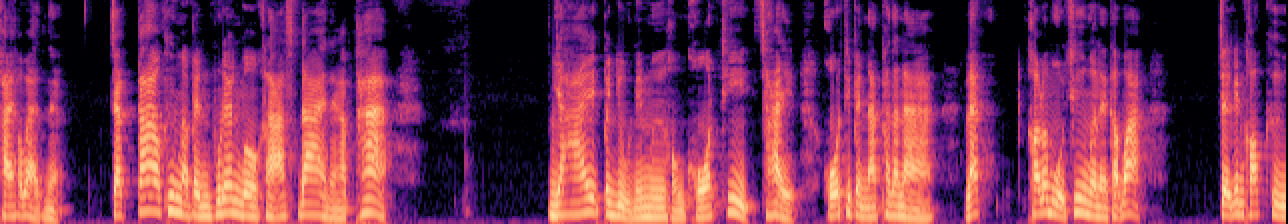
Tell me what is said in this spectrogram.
คายฮาวเวดเนี่ย จะก้าวขึ้นมาเป็นผู้เล่น world class ได้นะครับ ถ้าย้ายไปอยู่ในมือของโค้ชที่ใช่โค้ชที่เป็นนักพัฒนา และเขาระบุชื่อมาเลยครับว่าเจอเกนคอปคือ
